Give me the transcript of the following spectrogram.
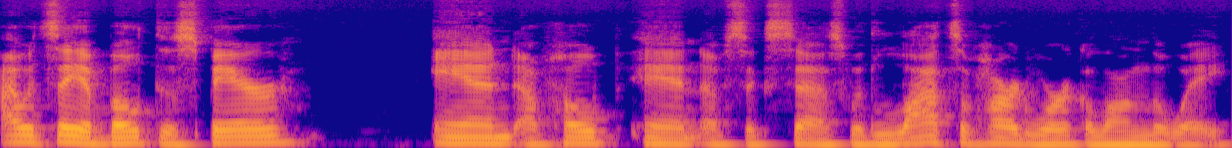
I would say, of both despair and of hope and of success, with lots of hard work along the way.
